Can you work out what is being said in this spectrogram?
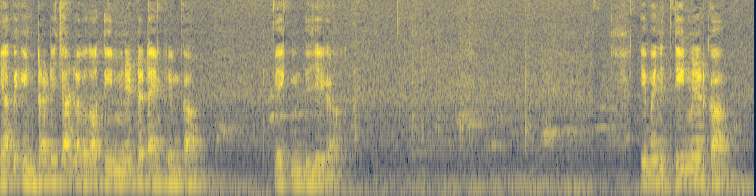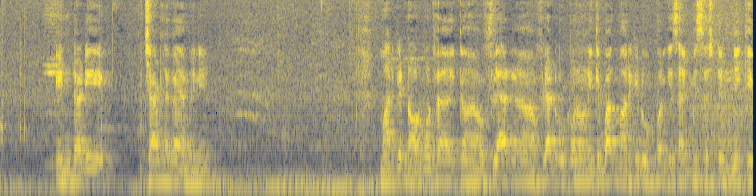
यहाँ पे इंटरडे चार्ट लगाता हूँ, तीन मिनट टाइम फ्रेम का। एक मिनट दीजिएगा। ये मैंने तीन मिनट का इंटरडे चार्ट लगाया मैंने। Market normal flat flat open होने के बाद मार्केट ऊपर की साइड में सस्टेन नहीं,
